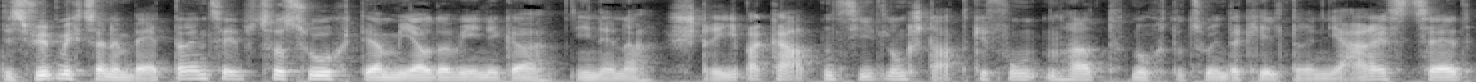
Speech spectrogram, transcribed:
Das führt mich zu einem weiteren Selbstversuch, der mehr oder weniger in einer Strebergartensiedlung stattgefunden hat, noch dazu in der kälteren Jahreszeit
